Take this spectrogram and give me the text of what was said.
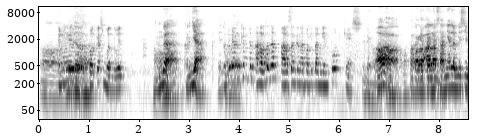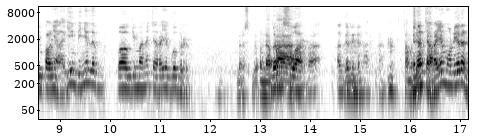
oh Emang gitu. lu podcast buat duit? Enggak, kerja. Itu. Tapi kan, kan, kan alasannya alasan kenapa kita bikin podcast. nggak Oh, apa-apa, kalau pengen alasannya lebih simpelnya lagi intinya leb- eh, gimana caranya gue ber, bers- berpendapat bersuara agar didengarkan Sama dengan siapa? cara yang modern.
